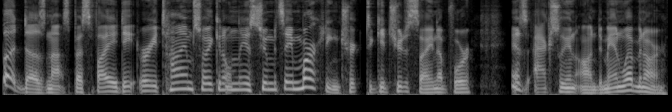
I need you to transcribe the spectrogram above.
but does not specify a date or a time, so I can only assume it's a marketing trick to get you to sign up for, and it's actually an on demand webinar.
